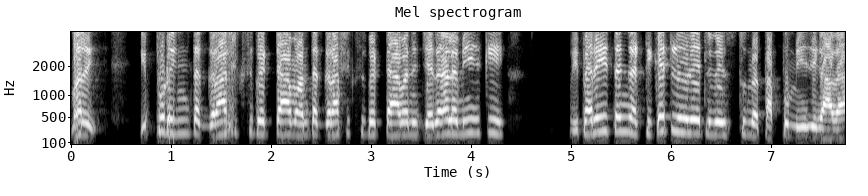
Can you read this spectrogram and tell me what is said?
మరి ఇప్పుడు ఇంత గ్రాఫిక్స్ పెట్టాము అంత గ్రాఫిక్స్ పెట్టామని జనాల మీదకి విపరీతంగా టికెట్లు రేట్లు వేస్తున్న తప్పు మీది కాదా?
